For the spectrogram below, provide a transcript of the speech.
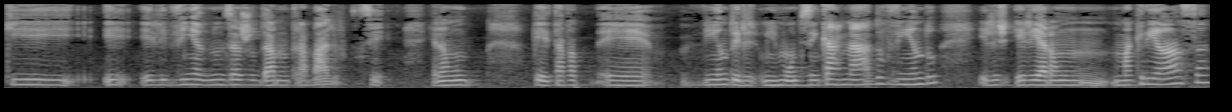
que ele vinha nos ajudar no trabalho, era um ele estava é, vindo, ele, um irmão desencarnado vindo, ele, ele era um, uma criança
